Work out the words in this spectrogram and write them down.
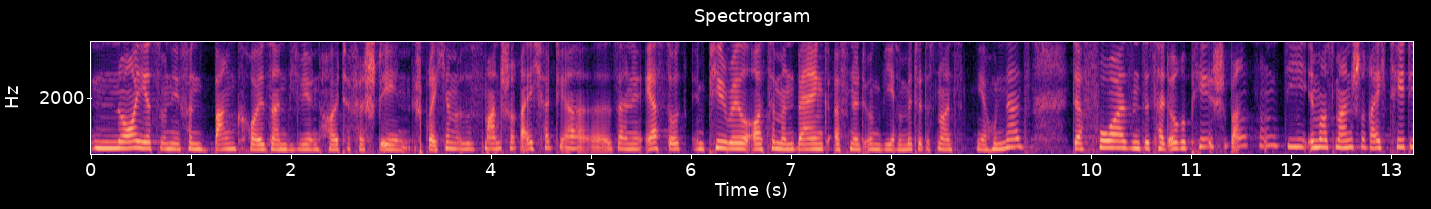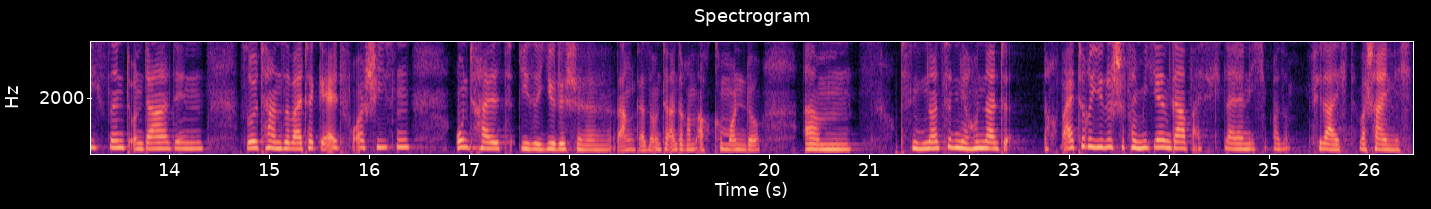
Neues und von Bankhäusern, wie wir ihn heute verstehen, sprechen. Also das Osmanische Reich hat ja äh, seine erste Imperial Ottoman Bank öffnet irgendwie so Mitte des 19. Jahrhunderts. Davor sind es halt europäische Banken, die im Osmanischen Reich tätig sind und da den Sultan so weiter Geld vorschießen und halt diese jüdische Bank, also unter anderem auch Kommando. Ähm, ob es im 19. Jahrhundert noch weitere jüdische Familien gab, weiß ich leider nicht. Also vielleicht, wahrscheinlich.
